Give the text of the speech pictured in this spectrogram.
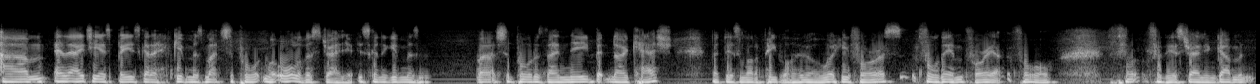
Um, and the ATSB is going to give them as much support. Well, all of Australia is going to give them as much support as they need, but no cash. But there's a lot of people who are working for us, for them, for our- for for, for the Australian government.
